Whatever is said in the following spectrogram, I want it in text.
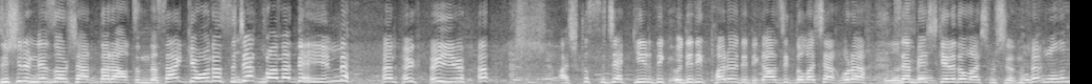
Düşünün ne zor şartlar altında. Sanki ona sıcak bana değil. Aşkı sıcak girdik, ödedik, para ödedik. Azıcık dolaşak bırak. Sen Dolaşalım. beş kere dolaşmışsın. Oturalım.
